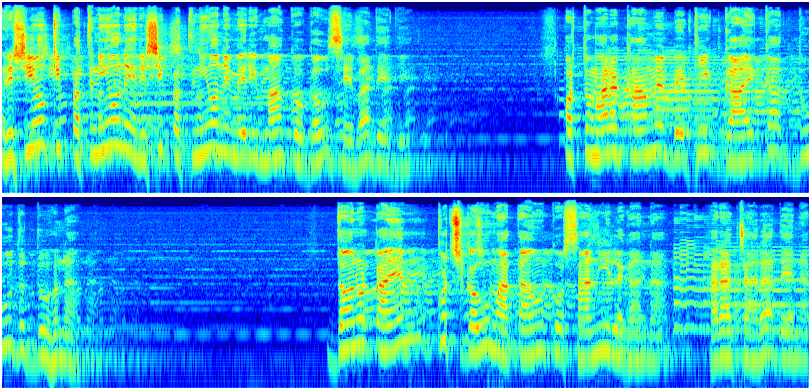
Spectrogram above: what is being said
ऋषियों की पत्नियों ने, ऋषि पत्नियों ने मेरी माँ को गौ सेवा दे दी। और तुम्हारा काम है बेटी, गाय का दूध दूहना। दोनों टाइम कुछ गौ माताओं को सानी लगाना, हरा चारा देना।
